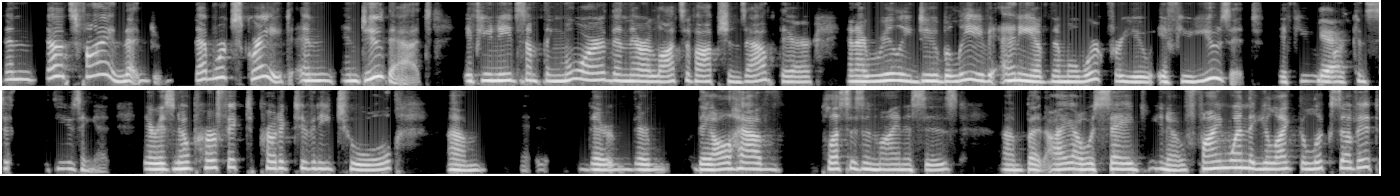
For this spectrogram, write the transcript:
then that's fine. That that works great and and do that. If you need something more, then there are lots of options out there. And I really do believe any of them will work for you if you use it, if you yeah. are consistent with using it. There is no perfect productivity tool. Um, they're they're they all have pluses and minuses um, but i always say you know find one that you like the looks of it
